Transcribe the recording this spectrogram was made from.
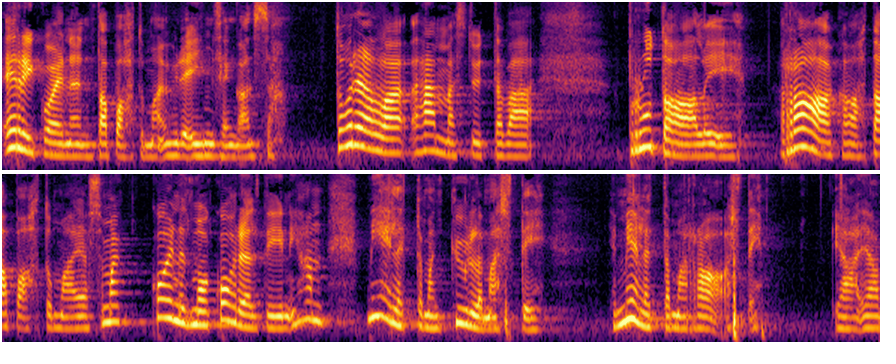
erikoinen tapahtuma yhden ihmisen kanssa. Todella hämmästyttävää, brutaali, raaka tapahtuma, jossa mä koin, että mua kohdeltiin ihan mielettömän kylmästi ja mielettömän raasti. Ja, ja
